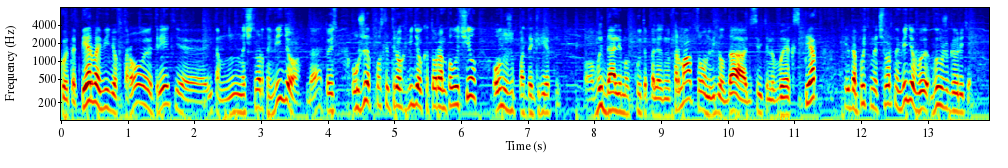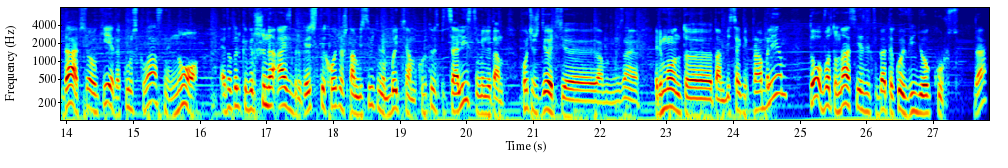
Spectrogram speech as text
какое-то первое видео, второе, третье, и там на четвертом видео, да, то есть уже после трех видео, которые он получил, он уже подогретый. Вы дали ему какую-то полезную информацию, он видел, да, действительно, вы эксперт, и, допустим, на четвертом видео вы, вы уже говорите, да, все окей, это курс классный, но это только вершина айсберга. Если ты хочешь там действительно быть там крутым специалистом или там хочешь делать, э, там, не знаю, ремонт э, там без всяких проблем, то вот у нас есть для тебя такой видеокурс, да.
